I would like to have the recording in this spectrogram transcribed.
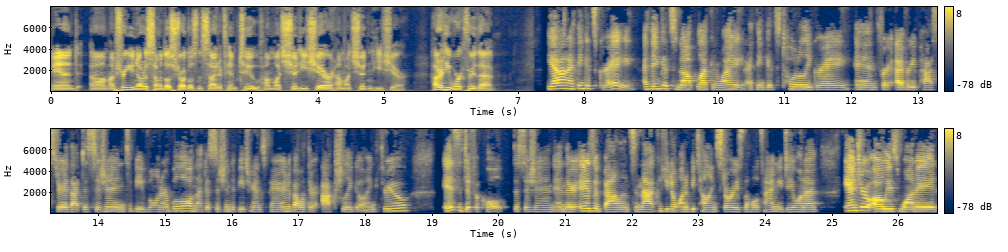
And um, I'm sure you noticed some of those struggles inside of him too. How much should he share and how much shouldn't he share? How did he work through that? Yeah, and I think it's gray. I think it's not black and white. I think it's totally gray. And for every pastor, that decision to be vulnerable and that decision to be transparent about what they're actually going through is a difficult decision. And there is a balance in that because you don't want to be telling stories the whole time. You do want to Andrew always wanted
